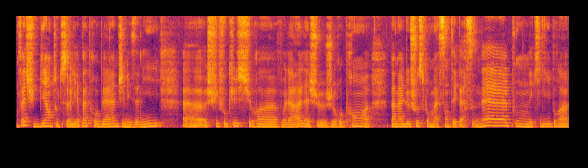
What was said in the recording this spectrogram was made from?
En fait, je suis bien toute seule, il n'y a pas de problème, j'ai mes amis, je suis focus sur... voilà, là, je, je reprends pas mal de choses pour ma santé personnelle, pour mon équilibre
